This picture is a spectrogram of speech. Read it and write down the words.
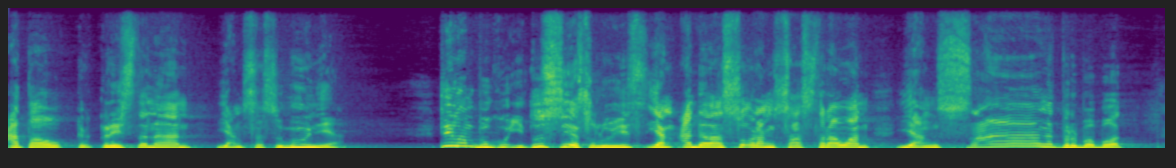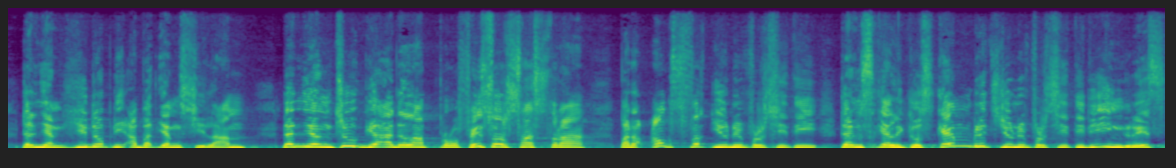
atau kekristenan yang sesungguhnya. Di dalam buku itu C.S. Lewis yang adalah seorang sastrawan yang sangat berbobot dan yang hidup di abad yang silam dan yang juga adalah profesor sastra pada Oxford University dan sekaligus Cambridge University di Inggris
